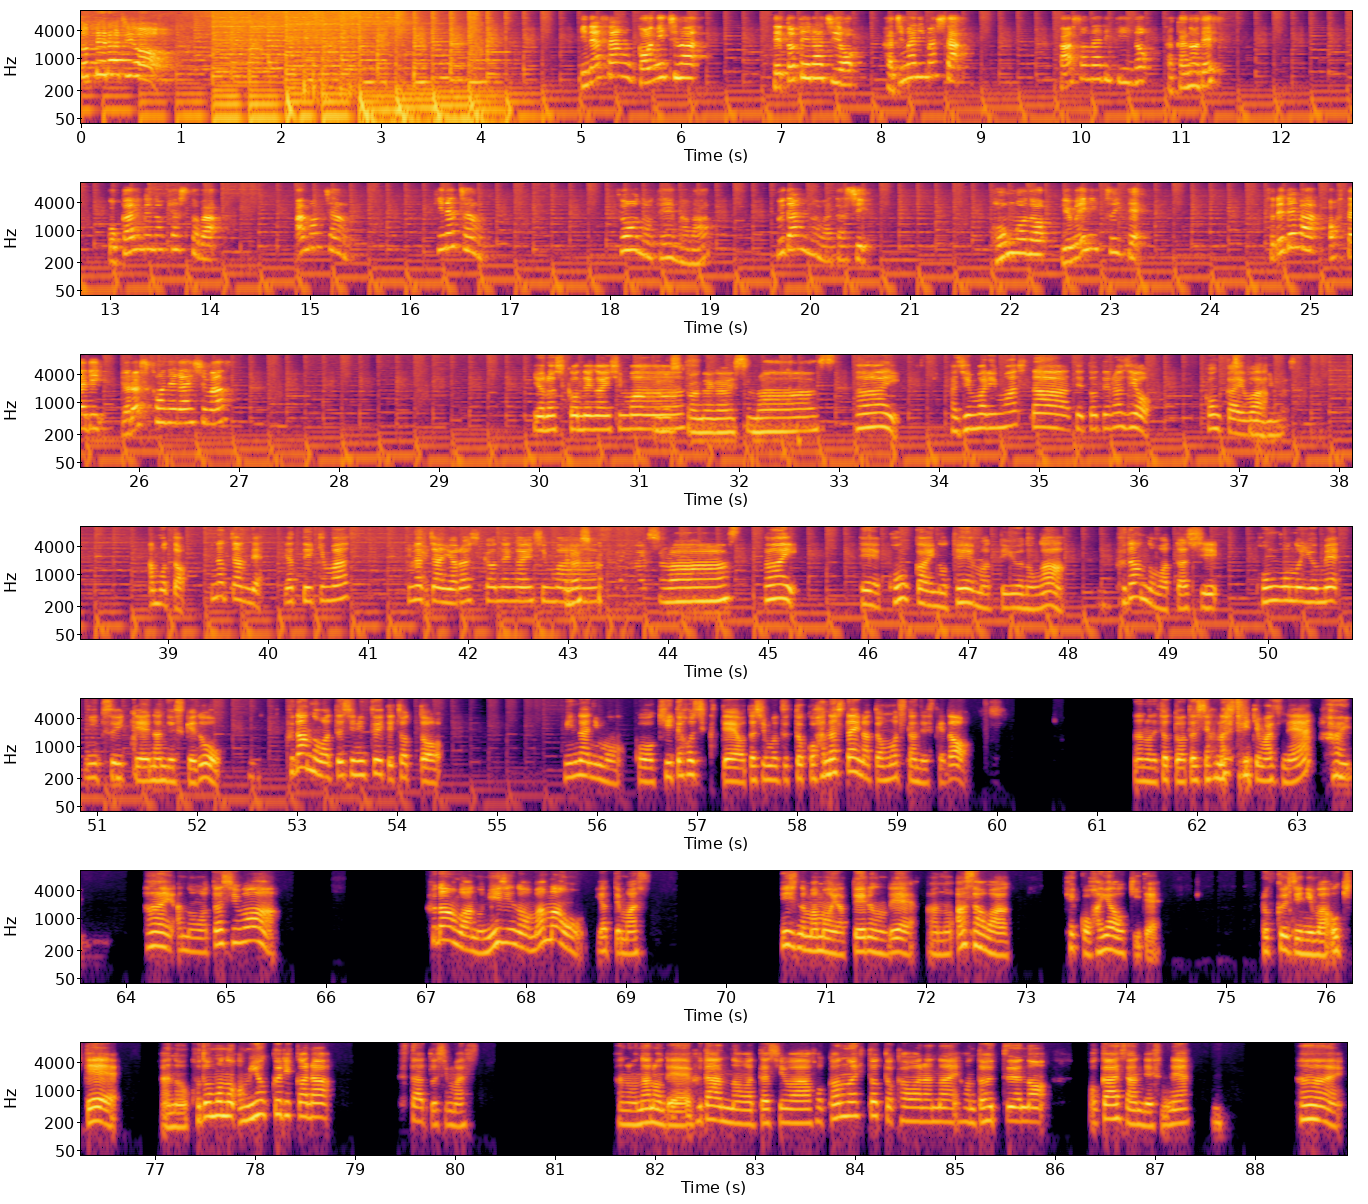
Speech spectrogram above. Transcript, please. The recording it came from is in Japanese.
トテラジオ。皆さんこんにちは。テトテラジオ始まりました。パーソナリティの高野です。5回目のキャストはあのちゃんひなちゃん。今日のテーマは普段の私。今後の夢について。それではお二人よろしくお願いします。よろしくお願いしよろます。しくお願いします。はい。始まりました。テトテラジオ。今回はあもとひなちゃんでやっていきます。ひなちゃんよろしくお願いします。よろしくお願いします。はい。で、今回のテーマっていうのが、普段の私、今後の夢についてなんですけど、普段の私についてちょっと、みんなにもこう聞いてほしくて、私もずっとこう話したいなって思ってたんですけど、なのでちょっと私話していきますね。はい。はい、あの、私は、普段はあの、2児のママをやってます。2児のママをやっているので、あの、朝は結構早起きで、6時には起きて、あの、子供のお見送りからスタートします。あの、なので、普段の私は他の人と変わらない、本当普通のお母さんですね。はい。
